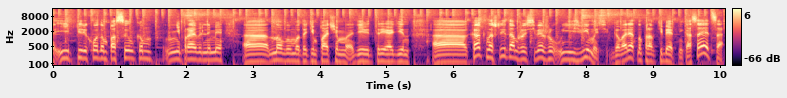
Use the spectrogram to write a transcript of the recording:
э, и переходом по ссылкам неправильными э, новым вот этим патчем 9.3.1. Э, как нашли там же же уязвимость? Говорят, ну, правда, тебя это не касается,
